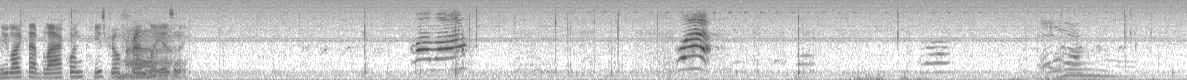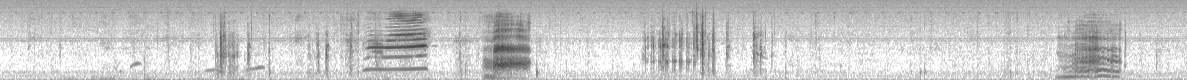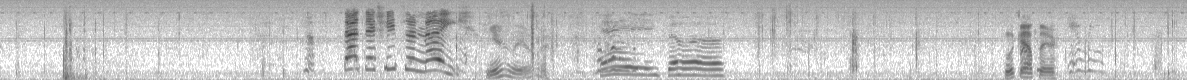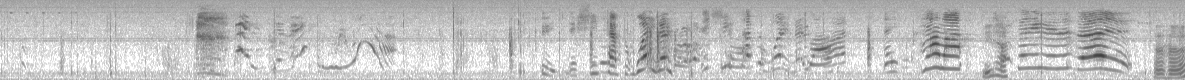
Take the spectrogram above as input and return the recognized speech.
You like that black one? He's real friendly, isn't he? Yeah, they are. Hey, Zilla. Look out there. Yeah. Uh-huh.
